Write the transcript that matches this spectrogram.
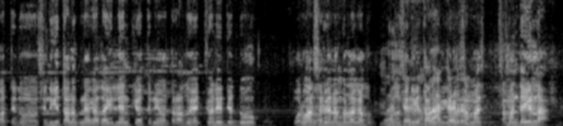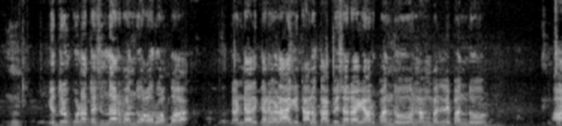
ಮತ್ತಿದು ಸಿಂದಗಿ ತಾಲೂಕಿನಾಗ ಅದ ಇಲ್ಲೇನು ಕೇಳ್ತೀನಿ ನೀವು ಅಂತಾರೆ. ಅದು ಆಕ್ಚುಲಿ ಇದ್ದಿದ್ದು ಕೋರ್ವಾರ ಸರ್ವೆ ನಂಬರ್ದಾಗ ಅದು. ಅದು ಸಿಂದಗಿ ತಾಲೂಕಿಗೆ ಸಂಬಂಧ ಇಲ್ಲ. ಇದ್ರೂ ಕೂಡ ತಹಸೀಲ್ದಾರ್ ಬಂದು ಅವ್ರು ಒಬ್ಬ ದಂಡಾಧಿಕಾರಿಗಳಾಗಿ ತಾಲೂಕು ಆಫೀಸರ್ ಆಗಿ ಅವ್ರು ಬಂದು ನಮ್ಮ ಬಲ್ಲಿ ಬಂದು ಆ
